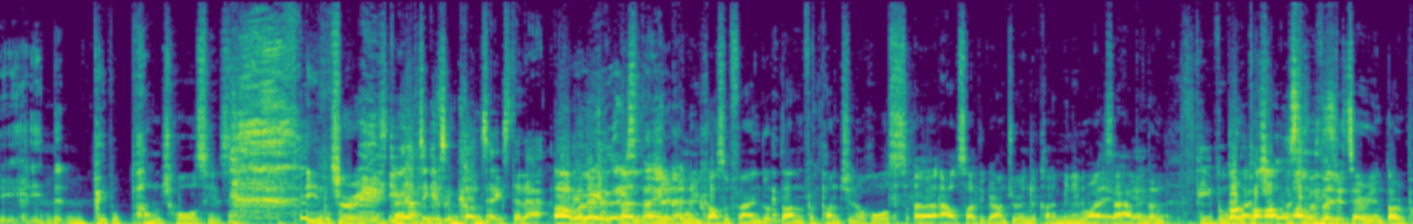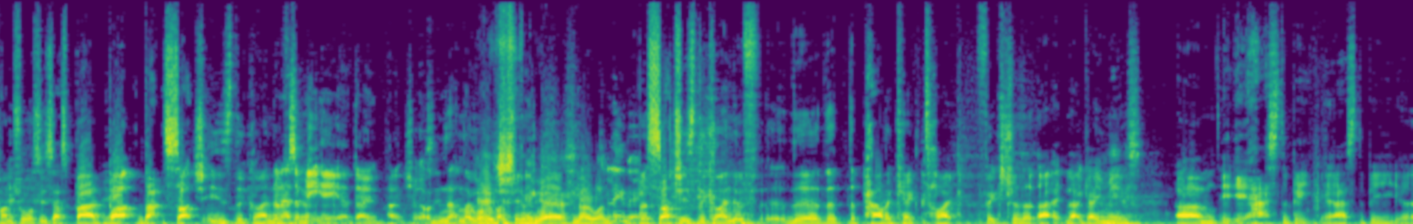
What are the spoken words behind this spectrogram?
It, it, people punch horses in during this game. You have to give some context to that. Oh well, You've a, explain a, a. Newcastle fan got done for punching a horse uh, outside the ground during the kind of mini riots There that we happened. go. And People don't punch pu- I- I'm a vegetarian. Don't punch horses. That's bad. But that such is the kind of. And as a meat eater, don't punch horses. no, no one Yeah, punched just, anyone. yeah, no one. But such is the kind of uh, the, the, the powder keg type fixture that that, that game is. Um, it, it has to be. It has to be uh,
